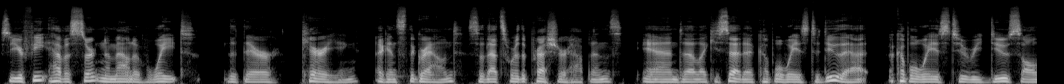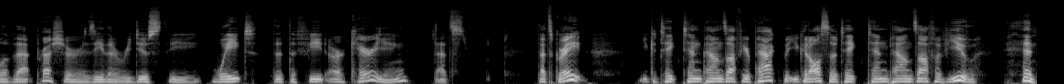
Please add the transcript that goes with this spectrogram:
So your feet have a certain amount of weight that they're carrying against the ground. So that's where the pressure happens. And uh, like you said, a couple ways to do that, a couple ways to reduce all of that pressure is either reduce the weight that the feet are carrying. That's that's great you could take 10 pounds off your pack, but you could also take 10 pounds off of you. And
